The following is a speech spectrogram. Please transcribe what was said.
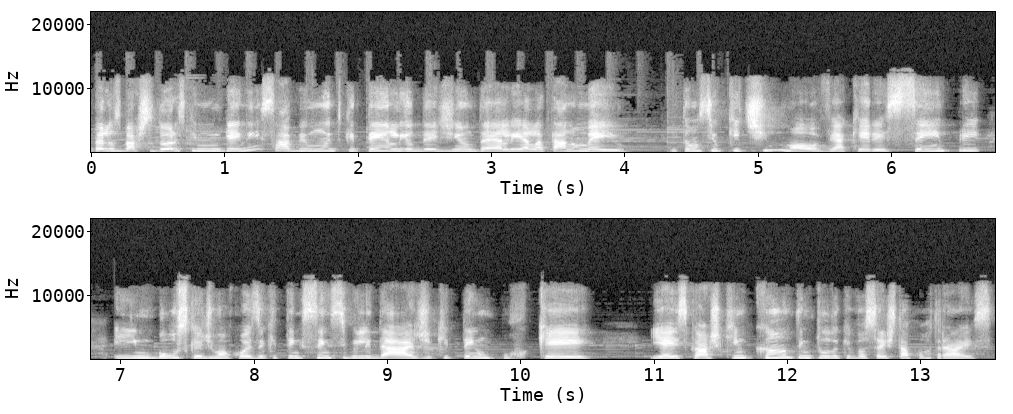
pelos bastidores, que ninguém nem sabe muito que tem ali o dedinho dela e ela tá no meio. Então, assim, o que te move a querer sempre ir em busca de uma coisa que tem sensibilidade, que tem um porquê, e é isso que eu acho que encanta em tudo que você está por trás.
